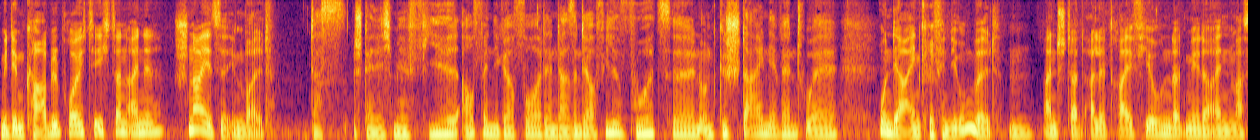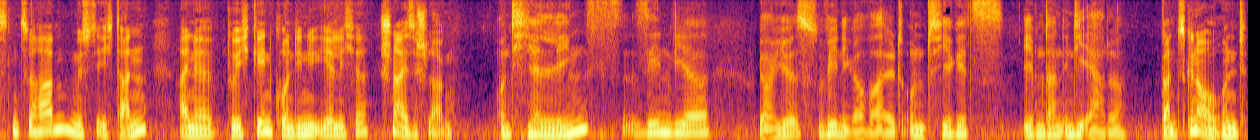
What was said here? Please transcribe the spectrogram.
Mit dem Kabel bräuchte ich dann eine Schneise im Wald. Das stelle ich mir viel aufwendiger vor, denn da sind ja auch viele Wurzeln und Gestein eventuell. Und der Eingriff in die Umwelt. Mhm. Anstatt alle 300, 400 Meter einen Masten zu haben, müsste ich dann eine durchgehend kontinuierliche Schneise schlagen. Und hier links sehen wir, ja, hier ist weniger Wald und hier geht es eben dann in die Erde. Ganz genau. Und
